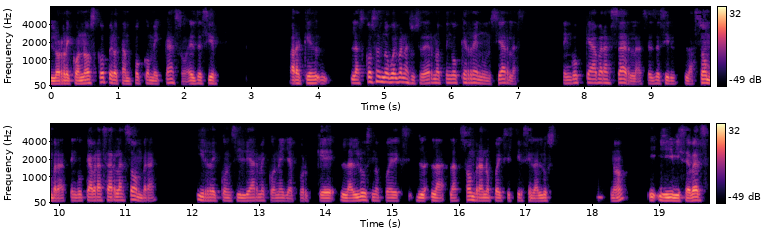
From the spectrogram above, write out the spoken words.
lo reconozco, pero tampoco me caso. Es decir, para que las cosas no vuelvan a suceder, no tengo que renunciarlas, tengo que abrazarlas, es decir, la sombra, tengo que abrazar la sombra y reconciliarme con ella, porque la luz no puede, la, la sombra no puede existir sin la luz, ¿no? Y, viceversa.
